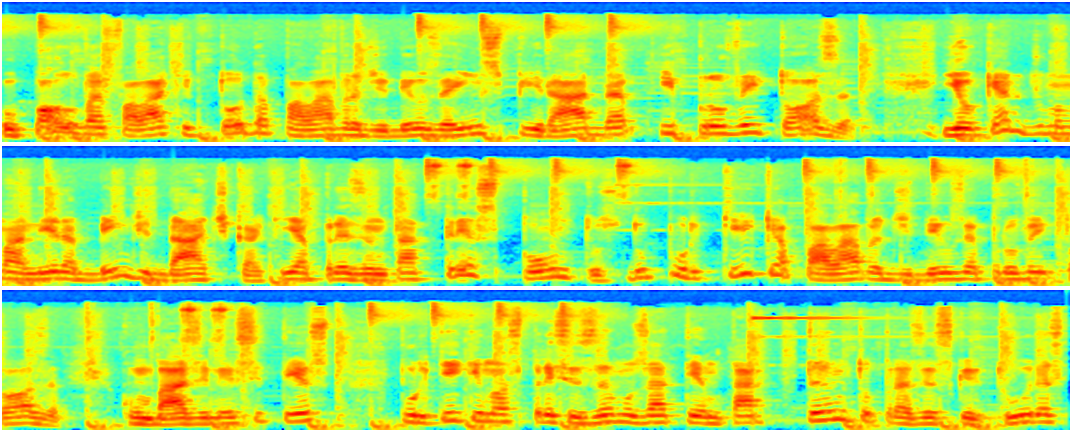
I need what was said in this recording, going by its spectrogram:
O Paulo vai falar que toda a palavra de Deus é inspirada e proveitosa. E eu quero, de uma maneira bem didática aqui, apresentar três pontos do porquê que a palavra de Deus é proveitosa. Com base nesse texto, por que, que nós precisamos atentar tanto para as Escrituras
